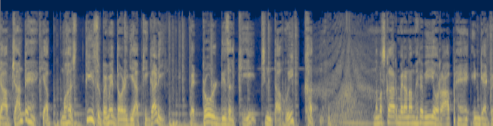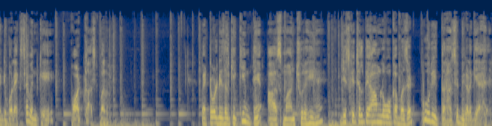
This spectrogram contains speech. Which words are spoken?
क्या आप जानते हैं कि अब महज तीस रुपए में दौड़ेगी आपकी गाड़ी? पेट्रोल, डीजल की चिंता हुई खत्म। नमस्कार, मेरा नाम है रवि और आप हैं India twenty four X seven के पॉडकास्ट पर। पेट्रोल, डीजल की कीमतें आसमान छू रही हैं, जिसके चलते आम लोगों का बजट पूरी तरह से बिगड़ गया है।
